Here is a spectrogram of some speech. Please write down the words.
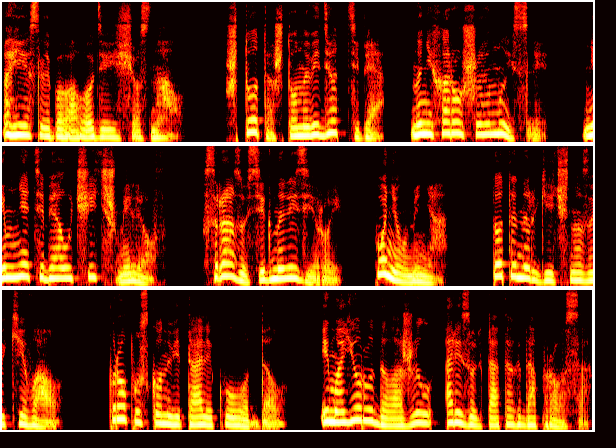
А если бы Володя еще знал? Что-то, что наведет тебя на нехорошие мысли. Не мне тебя учить, Шмелев. Сразу сигнализируй. Понял меня?» Тот энергично закивал. Пропуск он Виталику отдал. И майору доложил о результатах допроса.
